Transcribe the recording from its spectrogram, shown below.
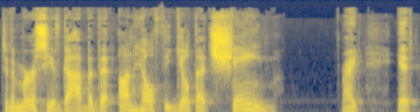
to the mercy of God, but that unhealthy guilt, that shame, right? It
